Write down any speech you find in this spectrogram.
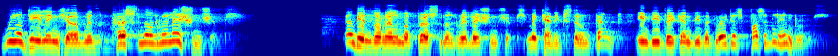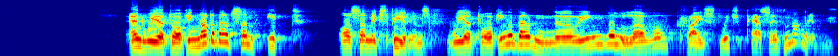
We are dealing here with personal relationships. And in the realm of personal relationships, mechanics don't count. Indeed, they can be the greatest possible hindrance. And we are talking not about some it or some experience. We are talking about knowing the love of Christ which passeth knowledge.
